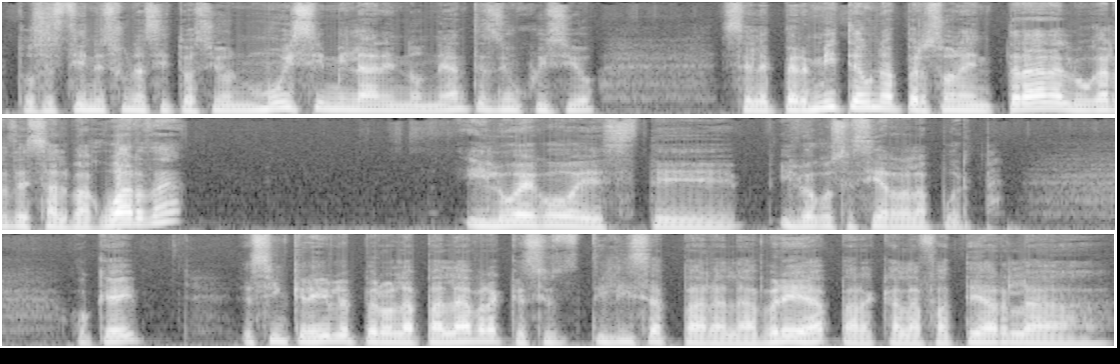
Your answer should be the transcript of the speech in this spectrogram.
Entonces tienes una situación muy similar en donde antes de un juicio se le permite a una persona entrar al lugar de salvaguarda y luego este y luego se cierra la puerta. ¿Ok? Es increíble, pero la palabra que se utiliza para la brea, para calafatear la,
